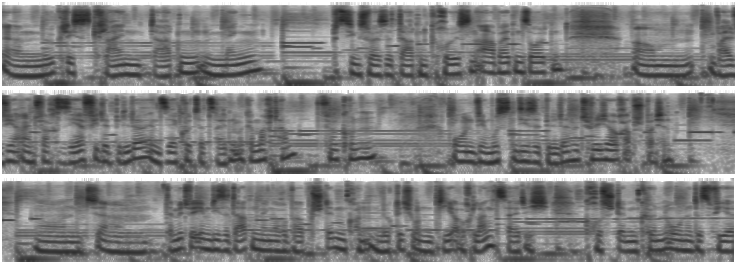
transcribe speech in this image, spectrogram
äh, möglichst kleinen Datenmengen bzw. Datengrößen arbeiten sollten, ähm, weil wir einfach sehr viele Bilder in sehr kurzer Zeit gemacht haben für einen Kunden und wir mussten diese Bilder natürlich auch abspeichern. Und ähm, damit wir eben diese Datenmengen auch überhaupt stemmen konnten, wirklich und die auch langzeitig groß stemmen können, ohne dass wir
